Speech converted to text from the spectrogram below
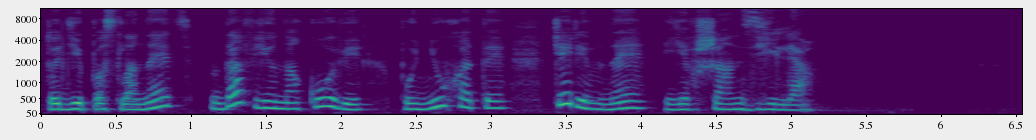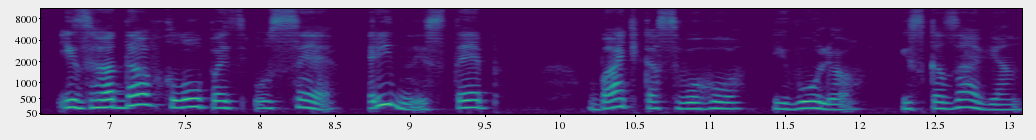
Тоді посланець дав юнакові понюхати чарівне Євшан зілля. І згадав хлопець усе рідний степ, батька свого і волю, і сказав він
